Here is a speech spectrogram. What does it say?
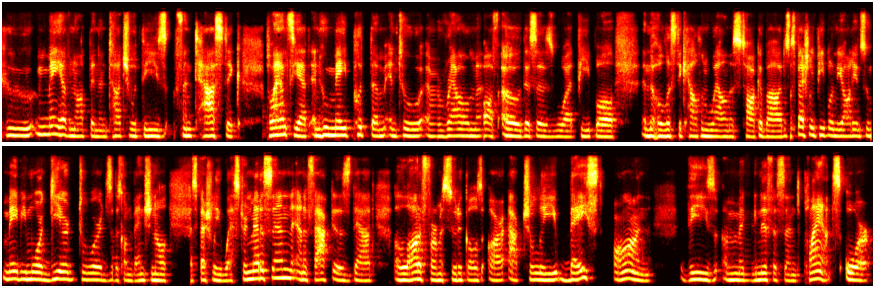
who may have not been in touch with these fantastic plants yet and who may put them into a realm of, oh, this is what people in the holistic health and wellness talk about, especially people in the audience who may be more geared towards the conventional, especially Western medicine. And a fact is that a lot of pharmaceuticals are actually based on these magnificent plants or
